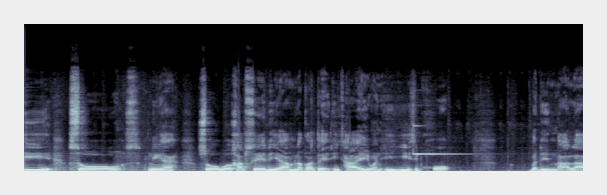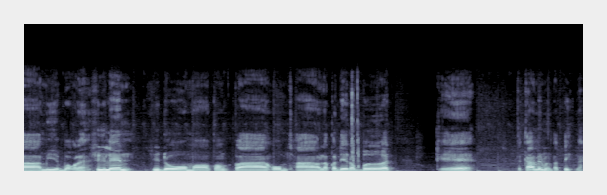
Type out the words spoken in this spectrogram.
ที่โซลนี่ไง โซเวิร์คัพสเตเดียม แล้วก็เตะที่ไทยวันที่26บหกบดินผาลา มีบอกอะไร ชื่อเล่น ชื่อโด หมอกองกลางโฮมทาวแล้วก็เดรอบเบิร์ดโอเค แต่ก้านเป็นเหมือนพลาสติกนะ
